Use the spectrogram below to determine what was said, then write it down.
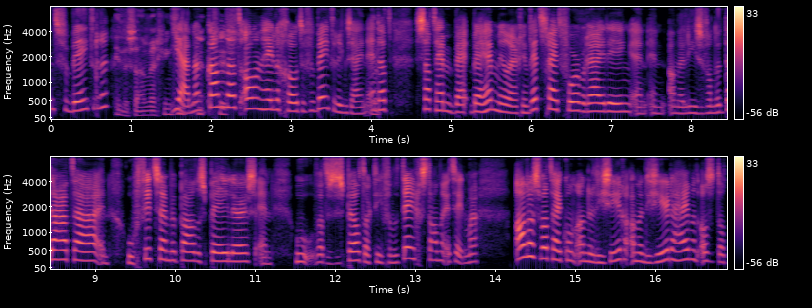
verbeteren. In de samenwerking. Ja, dan kan dat al een hele grote verbetering zijn. En Ja. dat zat hem bij, bij hem heel erg in wedstrijdvoorbereiding en, en analyse van de data. En hoe fit zijn bepaalde spelers. En hoe, wat is de speltactiek van de tegenstander, et cetera. Maar alles wat hij kon analyseren, analyseerde hij. Want als het al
